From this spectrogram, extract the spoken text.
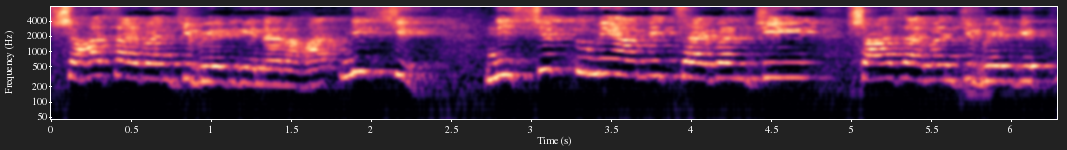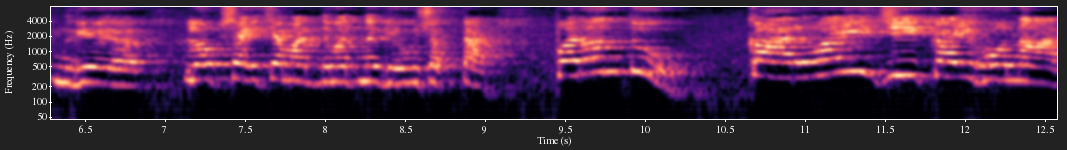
शहा साहेबांची भेट घेणार आहात. निश्चित निश्चित तुम्ही अमित साहेबांची शहा साहेबांची भेट घेत लोकशाहीच्या माध्यमातून घेऊ शकता परंतु कारवाई जी काही होणार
